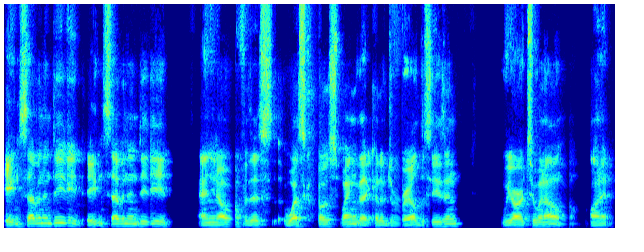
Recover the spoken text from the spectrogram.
Eight and seven indeed. Eight and seven indeed. And you know, for this West Coast swing that could have derailed the season, we are two and zero oh on it.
